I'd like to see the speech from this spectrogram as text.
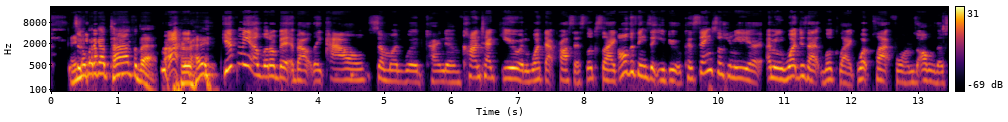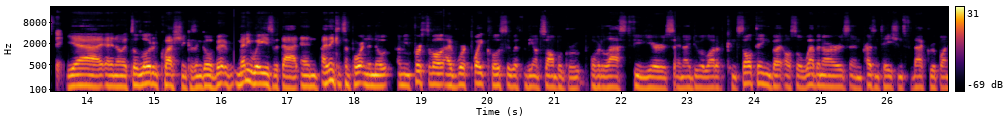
Ain't nobody got time for that. Right. right. Give me a little bit about like how someone would kind of contact you and what that process looks like, all the things that you do. Cause saying social media, I mean, what does that look like? What platforms, all of those things? Yeah, I know it's a loaded question because I can go many ways with that. And I think it's important to note, I mean, first of all, I've worked quite closely with the Ensemble Group over the last few years, and I do a lot of consulting, but also webinars and presentations for that group on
